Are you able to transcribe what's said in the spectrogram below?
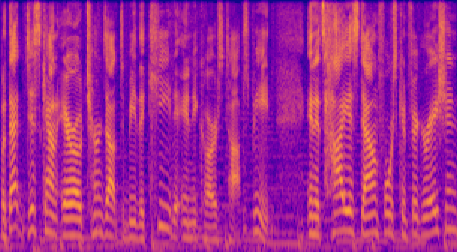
But that discount Aero turns out to be the key to IndyCar's top speed. In its highest downforce configuration,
